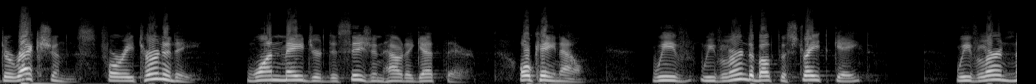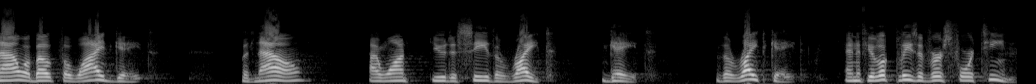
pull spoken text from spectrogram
directions for eternity, one major decision how to get there. Okay, now, we've, we've learned about the strait gate. We've learned now about the wide gate. But now I want you to see the right gate. The right gate. And if you look, please, at verse 14.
